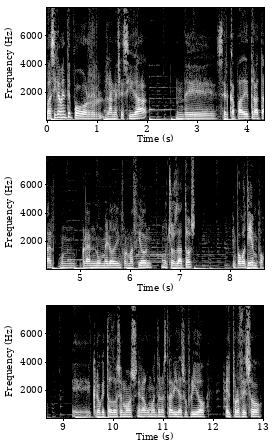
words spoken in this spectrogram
Básicamente por la necesidad de ser capaz de tratar un gran número de información, muchos datos, en poco tiempo. Eh, creo que todos hemos en algún momento de nuestra vida sufrido el proceso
